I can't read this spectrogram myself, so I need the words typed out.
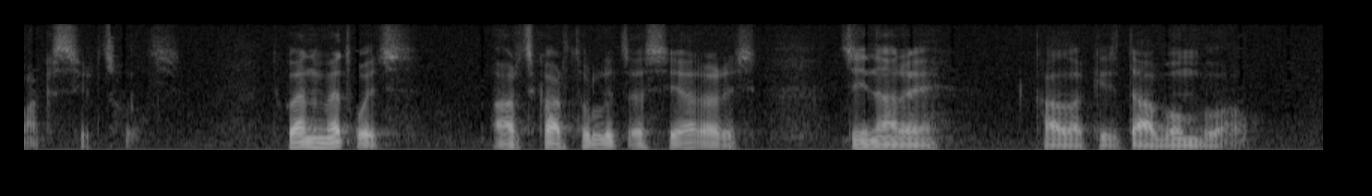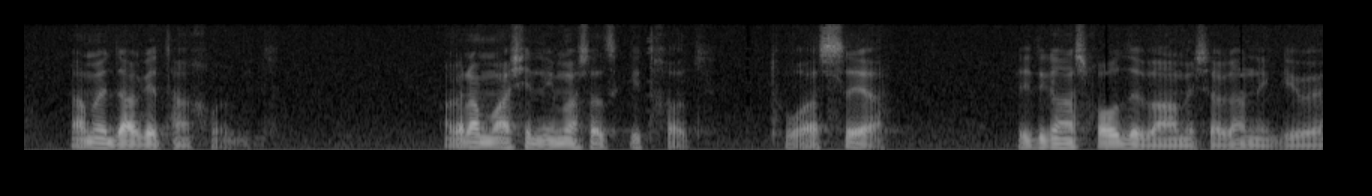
მაგ სირცხვილს. თქვენ მეტყვით არც ქართული წესი არ არის ძინარე ქალაქის დაბომბვაო. და მე დაგეთანხმებით. მაგრამ მაშინ იმასაც კითხავთ, თუ ასეა, დიდ განსხვავდება ამისაგან იგივე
